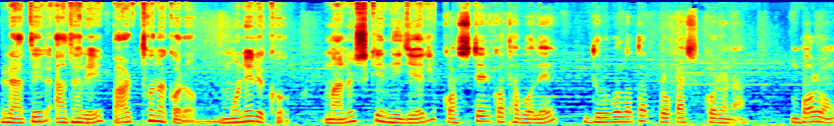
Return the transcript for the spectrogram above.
রাতের আধারে প্রার্থনা করো। মনে রেখো, মানুষকে নিজের কষ্টের কথা বলে দুর্বলতা প্রকাশ করো না। বরং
